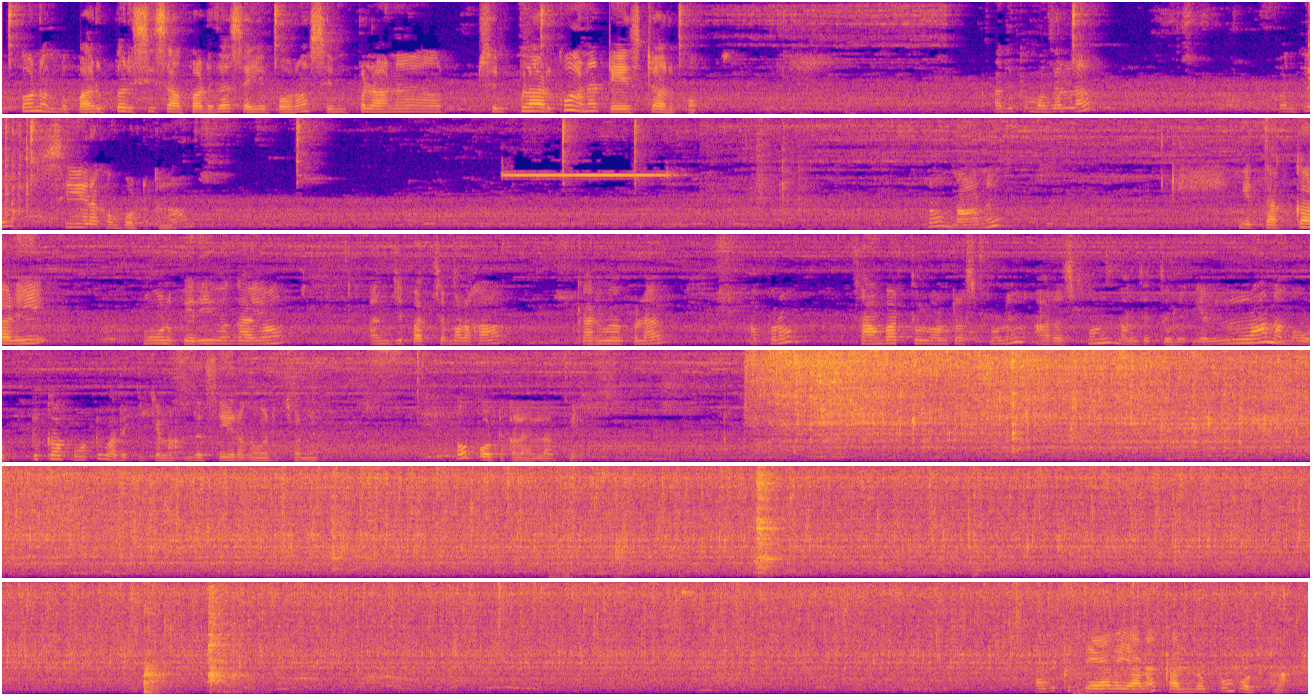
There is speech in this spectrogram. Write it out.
இப்போ நம்ம பருப்பரிசி சாப்பாடு தான் செய்ய போகிறோம் சிம்பிளான சிம்பிளாக இருக்கும் ஆனால் டேஸ்ட்டாக இருக்கும். அதுக்கு முதல்ல கொஞ்சம் சீரகம் போட்டுக்கலாம். அப்புறம் நான் இங்கே தக்காளி மூணு பெரிய வெங்காயம் அஞ்சு பச்சை மிளகா கருவேப்பிலை அப்புறம் சாம்பார் தூள் ஒன்றரை ஸ்பூனு அரை ஸ்பூன் மஞ்சத்தூள் எல்லாம் நம்ம ஒட்டுக்கா போட்டு வதக்கிக்கலாம். இந்த சீரகம் வடித்தோன்னே இப்போ போட்டுக்கலாம் எல்லாத்தையும். அதுக்கு தேவையான கல்லுப்பும் போட்டுக்கலாம்.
